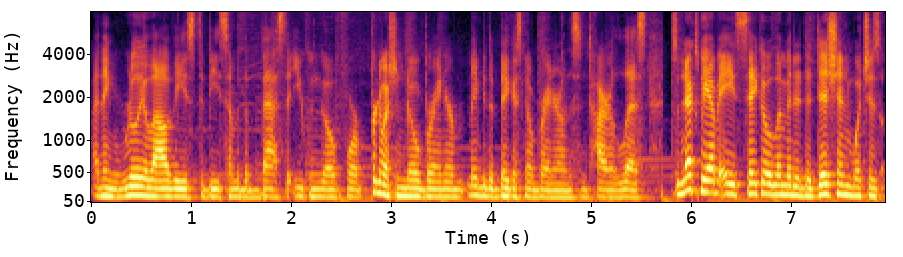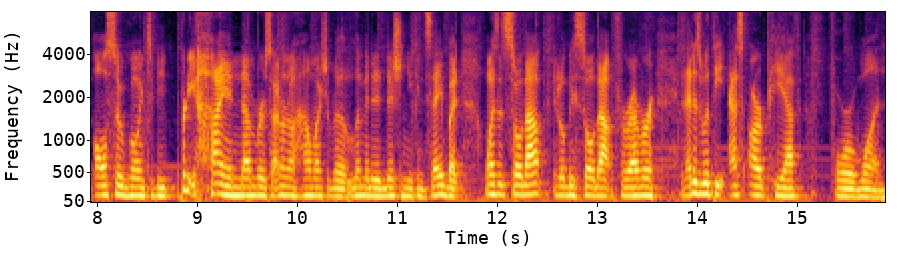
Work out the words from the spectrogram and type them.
I think really allow these to be some of the best that you can go for. Pretty much a no-brainer, maybe the biggest no-brainer on this entire list. So next we have a Seiko limited edition, which is also going to be pretty high in numbers. I don't know how much of a limited edition you can say, but once it's sold out, it'll be sold out forever. And that is with the SRPF 4-1.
